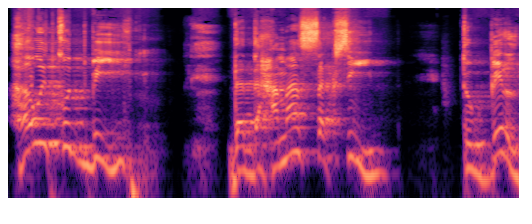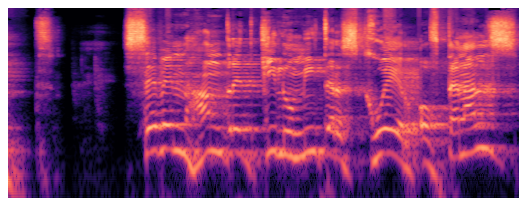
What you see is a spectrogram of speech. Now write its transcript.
how it could be that the Hamas succeed to build 700 kilometers square of tunnels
